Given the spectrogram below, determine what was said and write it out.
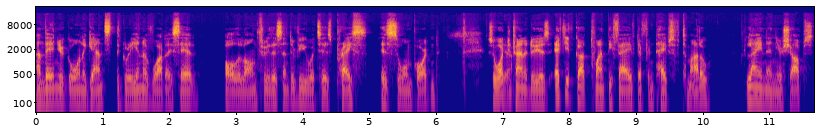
And then you're going against the grain of what I said all along through this interview, which is price is so important. So what yeah. you're trying to do is if you've got 25 different types of tomato line in your shops,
